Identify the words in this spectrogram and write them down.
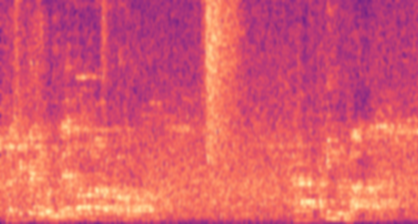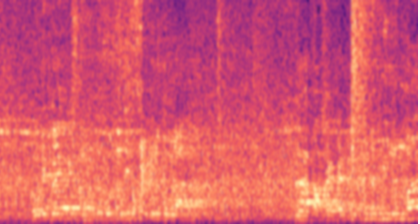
তাহলে শিক্ষার্থী বন্ধু এরপর তোমরা লক্ষ্য করো আহ, তিন নম্বর তোমাদের কয়েকটি সংক্ষিপ্ত প্রশ্ন দিচ্ছি এগুলো তোমরা আহ, বাসায় প্র্যাকটিস করবে তিন নম্বর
